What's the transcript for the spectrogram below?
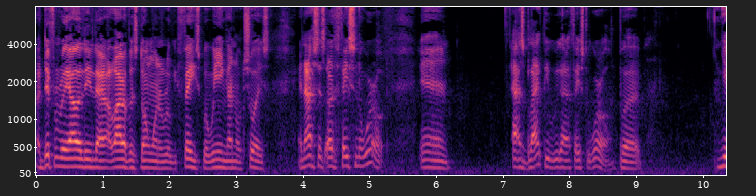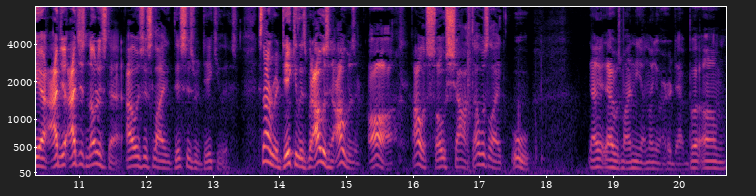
A different reality that a lot of us don't want to really face, but we ain't got no choice, and that's just us facing the world. And as black people, we gotta face the world. But yeah, I just I just noticed that. I was just like, this is ridiculous. It's not ridiculous, but I was I was in awe. I was so shocked. I was like, ooh, that, that was my knee. I know y'all heard that, but um,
